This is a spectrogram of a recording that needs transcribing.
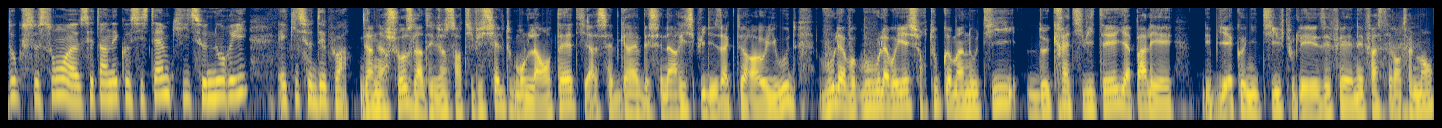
Donc, ce sont, c'est un écosystème qui se nourrit et qui se déploie. Dernière chose, l'intelligence artificielle, tout le monde l'a en tête. Il y a cette grève des scénaristes puis des acteurs à Hollywood. Vous, la, vous, vous la voyez surtout comme un outil de créativité Il n'y a pas les, biais cognitifs, tous les effets néfastes éventuellement?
